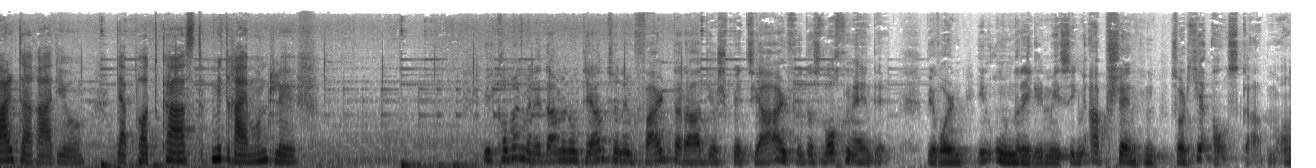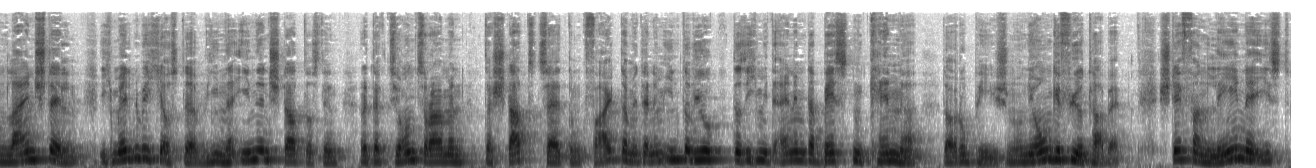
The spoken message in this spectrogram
Falter Radio, der Podcast mit Raimund Löw. Willkommen, meine Damen und Herren, zu einem Falter Radio Spezial für das Wochenende. Wir wollen in unregelmäßigen Abständen solche Ausgaben online stellen. Ich melde mich aus der Wiener Innenstadt, aus den Redaktionsräumen der Stadtzeitung Falter mit einem Interview, das ich mit einem der besten Kenner der Europäischen Union geführt habe. Stefan Lehne ist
